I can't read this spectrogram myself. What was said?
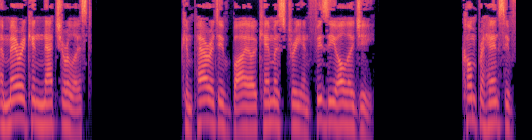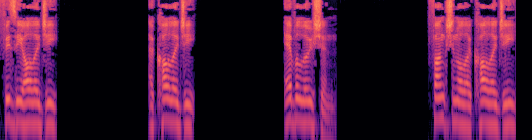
American Naturalist. Comparative Biochemistry and Physiology. Comprehensive Physiology. Ecology. Evolution Functional ecology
